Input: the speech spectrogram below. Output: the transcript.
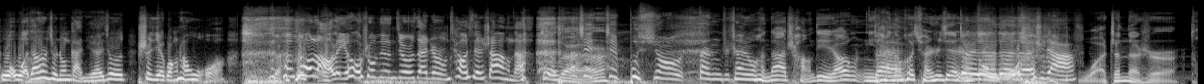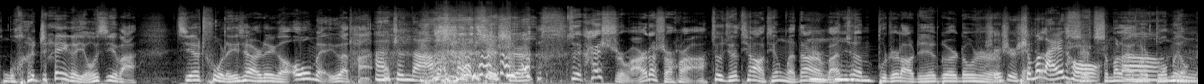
我我当时这种感觉就是世界广场舞，等 我老了以后，说不定就是在这种跳线上的。对对 这这不需要占占用很大的场地，然后你对还能和全世界人斗舞。对对对，是这样。我真的是通过这个游戏吧，接触了一下这个欧美乐坛。啊，真的啊，确实，最开始玩的时候啊，就觉得挺好听的，但是嗯完全不知道这些歌都是谁是谁什么来头？是什么来头，啊多么有名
